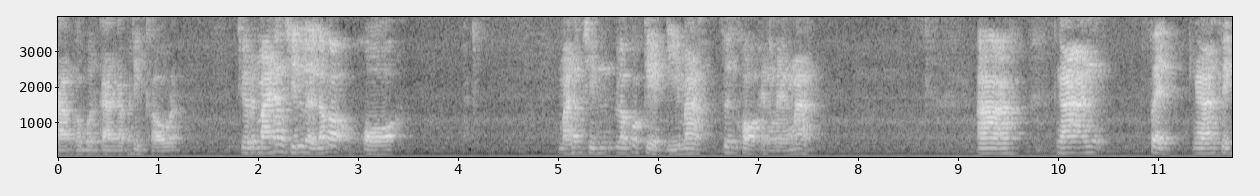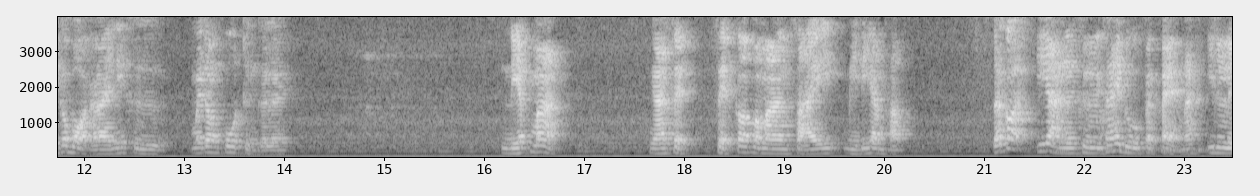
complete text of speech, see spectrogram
ตามกระบวนการการผลิตเขาคือเป็นไม้ทั้งชิ้นเลยแล้วก็คอไม้ทั้งชิ้นแล้วก็เกรดดีมาก ซึ่งคอแข็งแรงมาก อ่า งานเฟดงานฟิงกอร์บอร์ดอะไรนี่คือไม่ต้องพูดถึงกันเลย เนียบมาก งานเฟดเฟดก็ประมาณไซส์มีเดียมครับ แล้วก็อีกอย่างหนึ่งคือถ้าให้ดูแปลกๆนะ อินเล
